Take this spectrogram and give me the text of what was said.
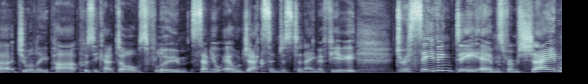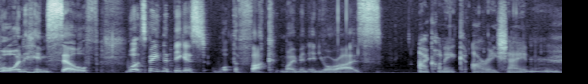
Uh, Dua Lipa, Pussycat Dolls, Flume, Samuel L. Jackson, just to name a few, to receiving DMs from Shane Warne himself. What's been the biggest what the fuck moment in your eyes? Iconic R.E. Shane.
